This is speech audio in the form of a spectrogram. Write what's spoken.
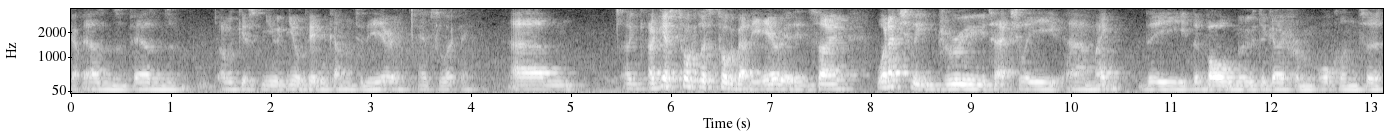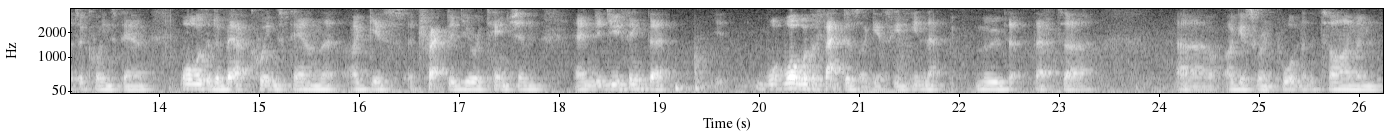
Yep. thousands and thousands of, I would guess, new newer people coming to the area. Absolutely. Um, I, I guess talk, let's talk about the area then. So, what actually drew you to actually uh, make the the bold move to go from Auckland to, to Queenstown? What was it about Queenstown that I guess attracted your attention? And did you think that what, what were the factors, I guess, in, in that move that that uh, uh, I guess were important at the time, and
